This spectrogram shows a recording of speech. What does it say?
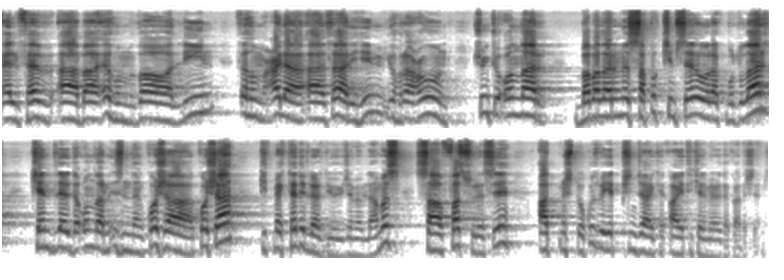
elfev abaehum zallin fehum ala atharihim yuhra'un. Çünkü onlar babalarını sapık kimseler olarak buldular. Kendileri de onların izinden koşa koşa gitmektedirler diyor Yüce Mevlamız. Saffat suresi 69 ve 70. ayeti kelimelerde kardeşlerimiz.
